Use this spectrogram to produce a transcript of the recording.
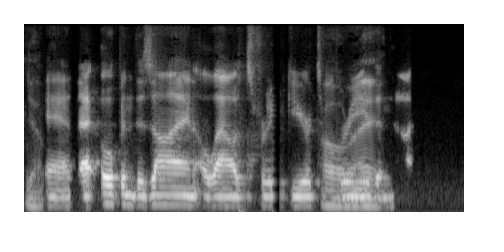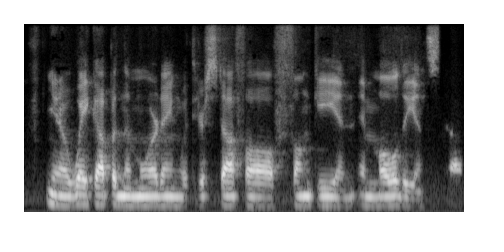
Yeah. And that open design allows for the gear to oh, breathe right. and not you know wake up in the morning with your stuff all funky and, and moldy and stuff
